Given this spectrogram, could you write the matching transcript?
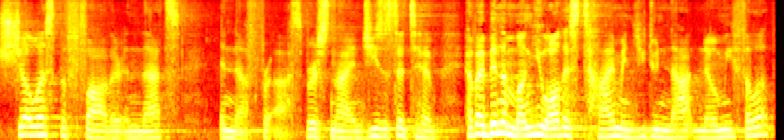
show us the Father, and that's enough for us. Verse 9 Jesus said to him, Have I been among you all this time and you do not know me, Philip?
